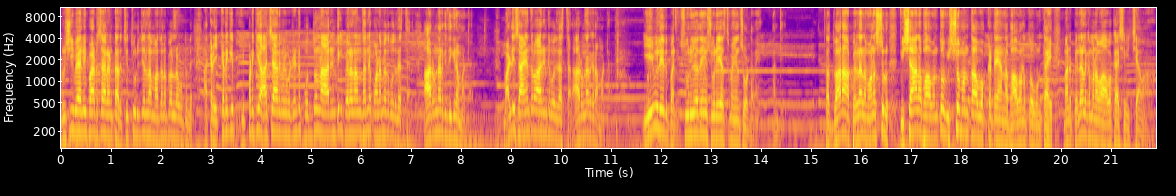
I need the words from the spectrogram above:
ఋషి వ్యాలీ పాఠశాల అంటారు. చిత్తూరు జిల్లా మదనపల్లిలో ఉంటుంది. అక్కడ ఇక్కడికి ఇప్పటికీ ఆచారం ఏమిటంటే పొద్దున్న ఆరింటికి పిల్లలందరినీ కొండ మీదకి వదిలేస్తారు. ఆరున్నరకి దిగిరమ్మంటారు మళ్ళీ సాయంత్రం ఆరింటికి వదిలేస్తారు. ఆరున్నరకి రమ్మంటారు ఏమీ లేదు పని. సూర్యోదయం సూర్యాస్తమయం చూడడమే. అంతే. తద్వారా ఆ పిల్లల మనస్సులు విశాల భావంతో విశ్వమంతా ఒక్కటే అన్న భావనతో ఉంటాయి. మన పిల్లలకి మనం అవకాశం ఇచ్చామా?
